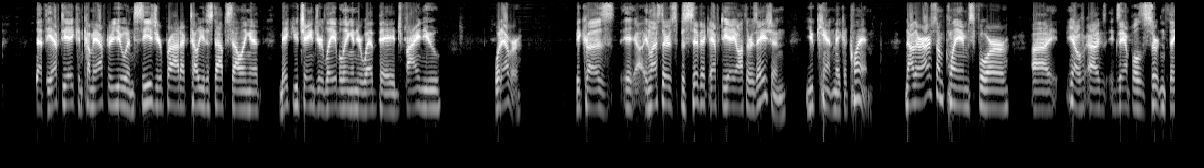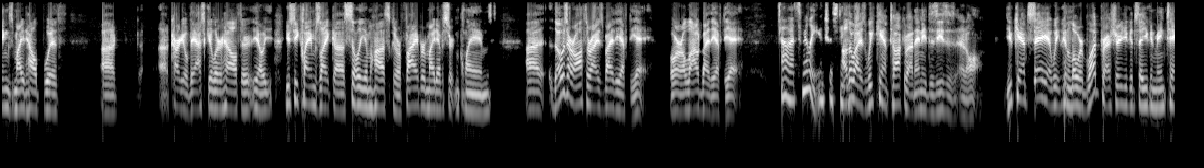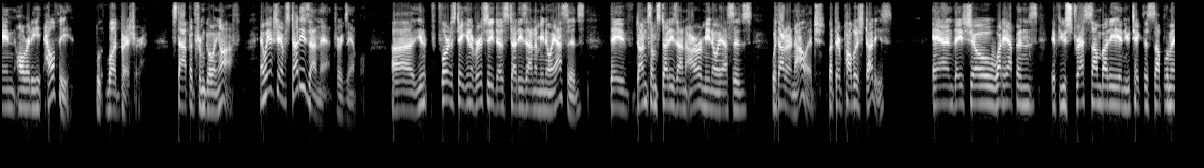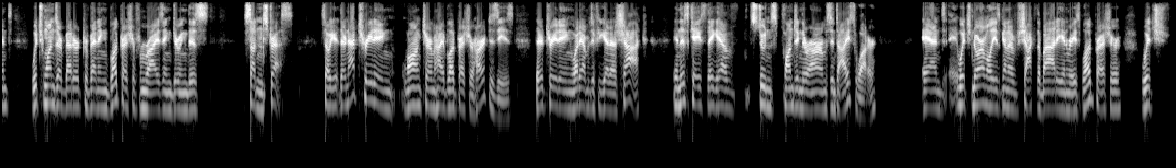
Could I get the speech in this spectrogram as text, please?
that the FDA can come after you and seize your product, tell you to stop selling it, make you change your labeling in your web page, fine you, whatever. because it, unless there's specific FDA authorization, you can't make a claim. Now, there are some claims for, uh, you know, uh, examples, certain things might help with uh, uh cardiovascular health, or, you know, you see claims like uh, psyllium husks or fiber might have certain claims. Uh, those are authorized by the FDA or allowed by the FDA. Oh, that's really interesting. Otherwise, we can't talk about any diseases at all. You can't say we can lower blood pressure. You could say you can maintain already healthy blood pressure, stop it from going off. And we actually have studies on that, for example. Uh, Florida State University does studies on amino acids. They've done some studies on our amino acids without our knowledge, but they're published studies and they show what happens if you stress somebody and you take this supplement which ones are better at preventing blood pressure from rising during this sudden stress. So they're not treating long-term high blood pressure heart disease. They're treating what happens if you get a shock. In this case they have students plunging their arms into ice water and eh, which normally is going to shock the body and raise blood pressure which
